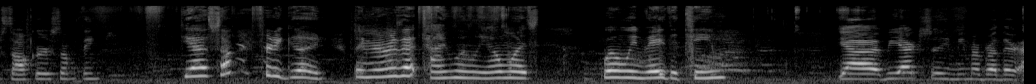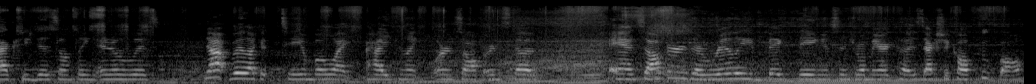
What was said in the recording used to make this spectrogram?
soccer or something? Yeah, soccer's pretty good. Remember that time when we almost when we made the team? Yeah, we actually, me and my brother actually did something, and it was not really like a team, but like how you can like learn soccer and stuff. And soccer is a really big thing in Central America. It's actually called football,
